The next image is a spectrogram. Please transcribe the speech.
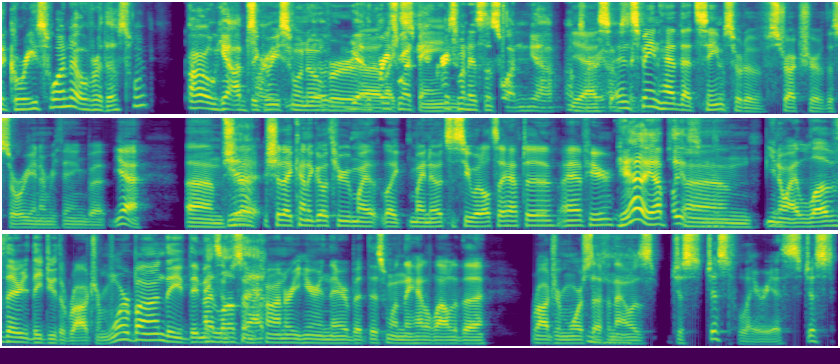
The Greece one over this one? Oh yeah, I'm The sorry. Greece one Uh, over, yeah, the uh, like one. Spain. Greece one is this one. Yeah, I'm yeah, sorry. so- and thinking- Spain had that same sort of structure of the story and everything, but yeah. Um, should Yeah. I should I kind of go through my like my notes and see what else I have to I have here? Yeah, yeah, please. Um, you know, I love they they do the Roger Moore bond. They they mix up some that. Connery here and there, but this one they had a lot of the Roger Moore stuff, and that Mhm. was just just hilarious. Just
